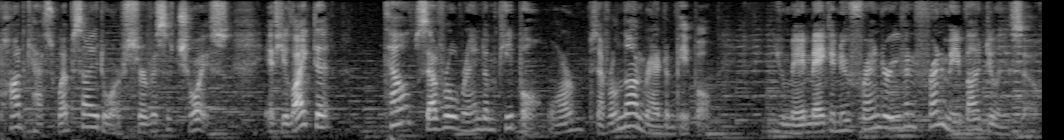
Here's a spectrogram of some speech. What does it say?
podcast website or service of choice. If you liked it, tell several random people or several non random people. You may make a new friend or even friend me by doing so.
